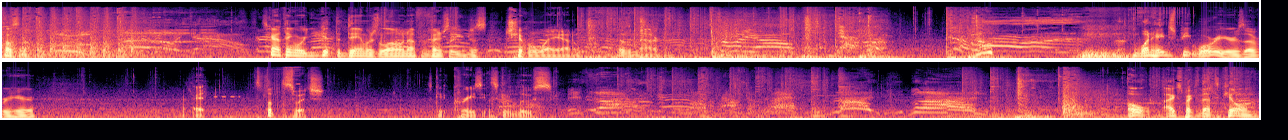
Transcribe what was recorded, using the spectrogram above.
Close enough. It's kind of thing where you get the damage low enough, eventually you can just chip away at them. Doesn't matter. One HP warriors over here. Alright, let's flip the switch. Let's get crazy. Let's get loose. Oh, I expected that to kill him.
